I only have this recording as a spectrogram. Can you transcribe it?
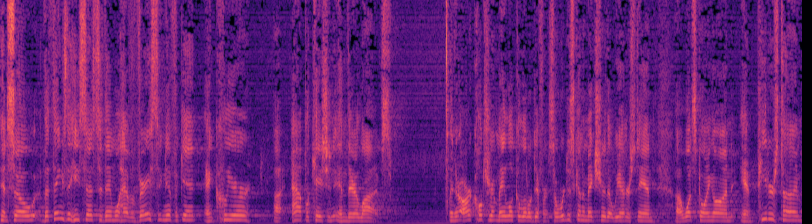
And so the things that he says to them will have a very significant and clear uh, application in their lives. And in our culture, it may look a little different. So we're just going to make sure that we understand uh, what's going on in Peter's time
